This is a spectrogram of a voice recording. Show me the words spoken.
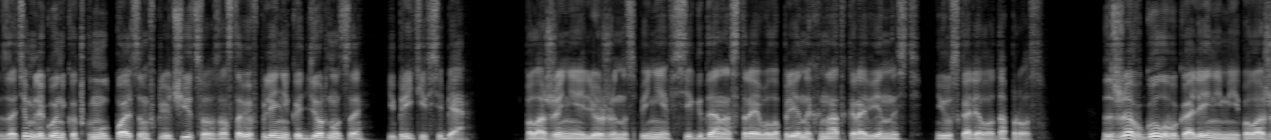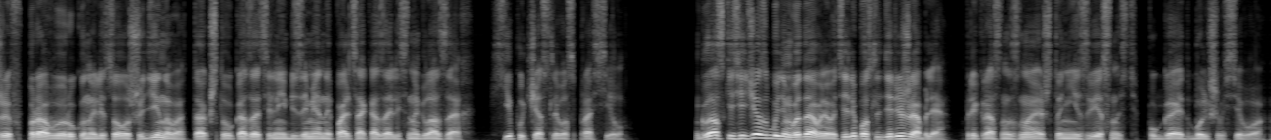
Затем легонько ткнул пальцем в ключицу, заставив пленника дернуться и прийти в себя. Положение лежа на спине всегда настраивало пленных на откровенность и ускоряло допрос. Сжав голову коленями и положив правую руку на лицо лошадиного, так что указательные и безымянные пальцы оказались на глазах, Хип участливо спросил. «Глазки сейчас будем выдавливать или после дирижабля?» прекрасно зная, что неизвестность пугает больше всего.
